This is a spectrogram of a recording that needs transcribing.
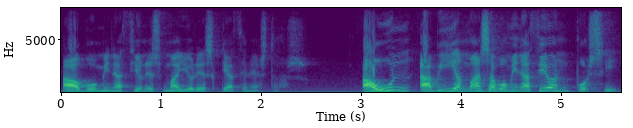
abominaciones mayores que hacen estos. ¿Aún había más abominación? Pues sí,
